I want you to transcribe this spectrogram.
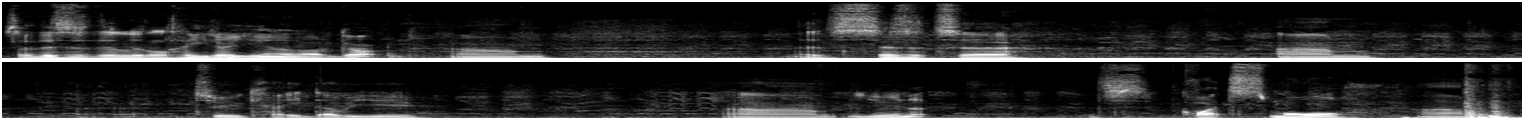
so this is the little heater unit I've got. Um, it says it's a um, 2 kW um, unit. It's quite small. Um,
